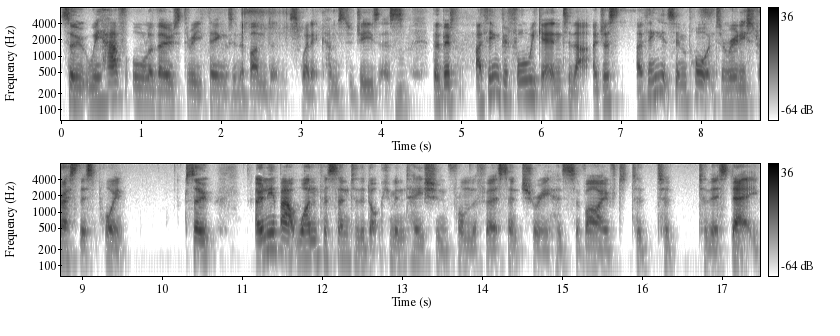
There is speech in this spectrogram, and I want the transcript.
So we have all of those three things in abundance when it comes to Jesus. But bef- I think before we get into that, I just I think it's important to really stress this point. So only about 1% of the documentation from the first century has survived to, to, to this day.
